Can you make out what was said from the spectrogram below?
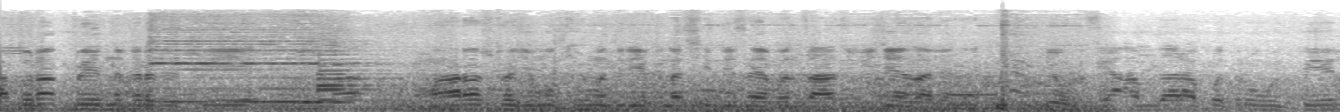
आतोनात प्रयत्न करत असते महाराष्ट्राचे मुख्यमंत्री एकनाथ शिंदे साहेबांचा आज विजय झालेला आहे. एवढं. आमदार अपत्र होतील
